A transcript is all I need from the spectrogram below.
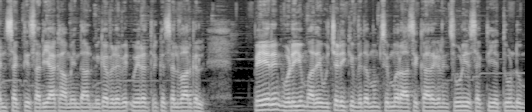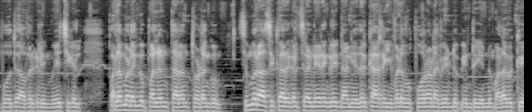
என் சக்தி சரியாக அமைந்தால் மிக விரைவில் உயரத்திற்கு செல்வார்கள். பெயரின் ஒளியும் அதை உச்சரிக்கும் விதமும் சிம்ம ராசிக்காரர்களின் சூரிய சக்தியை தூண்டும் போது அவர்களின் முயற்சிகள் பல மடங்கு பலன் தரன் தொடங்கும். சிம்மராசிக்காரர்கள் சில நேரங்களில் நான் எதற்காக இவ்வளவு போராட வேண்டும் என்று எண்ணும் அளவுக்கு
